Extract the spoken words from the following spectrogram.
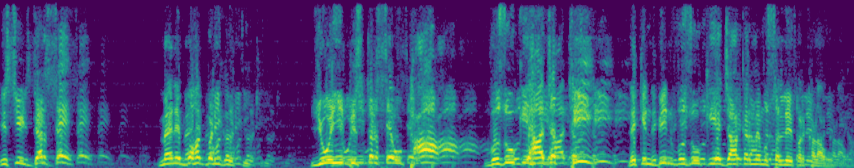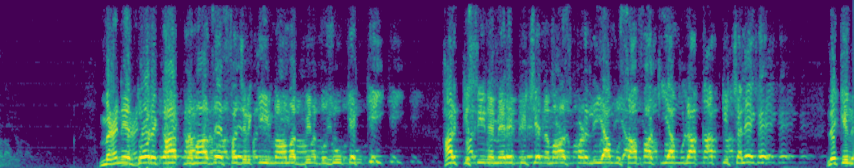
اسی ڈر سے میں نے بہت بڑی غلطی کی۔ یوں ہی بستر سے اٹھا۔ وضو کی حاجت تھی، لیکن بن وضو کیے جا کر میں مسلح پر کھڑا ہو گیا۔ میں نے دو رکعت نماز فجر کی امامت بن وضو کے کی۔ ہر کسی نے میرے پیچھے نماز پڑھ لیا، مسافہ کیا، ملاقات کی چلے گئے۔ لیکن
